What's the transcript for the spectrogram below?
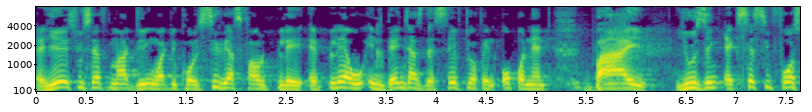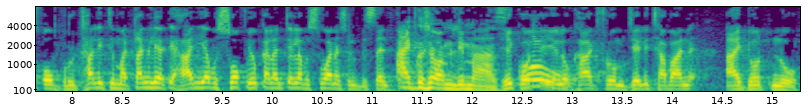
Uh, here is Yusuf Ma doing what we call serious foul play, a player who endangers the safety of an opponent by using excessive force or brutality. Matlangile ati hanya busofu yo kalantela busuwana should be sent. Hayi cishe wamlimaza. He got Oh. a yellow card from Jelly Chavani. I don't know.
